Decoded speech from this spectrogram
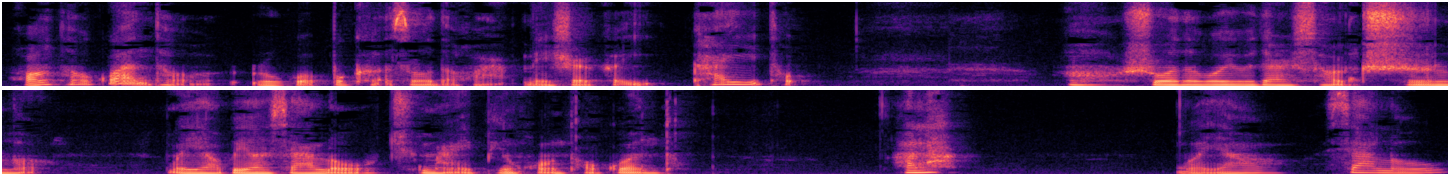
黄桃罐头，如果不咳嗽的话，没事可以开一桶。哦，说的我有点想吃了，我要不要下楼去买一瓶黄桃罐头？好啦，我要下楼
